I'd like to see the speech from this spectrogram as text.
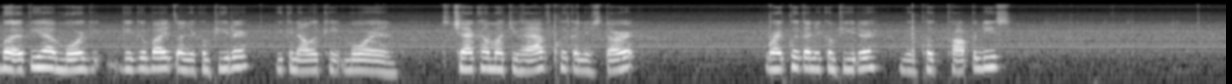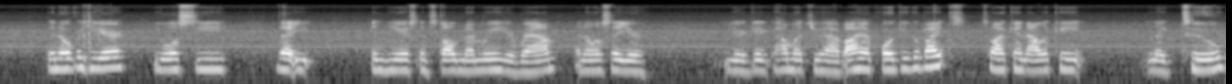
but if you have more gigabytes on your computer you can allocate more and to check how much you have click on your start right click on your computer and then click properties. Then over here you will see that you, in here is installed memory your RAM and it will say your your gig how much you have. I have four gigabytes so I can allocate like two.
